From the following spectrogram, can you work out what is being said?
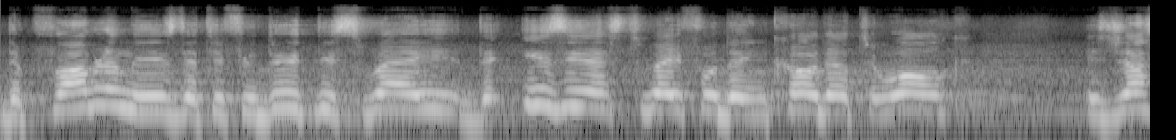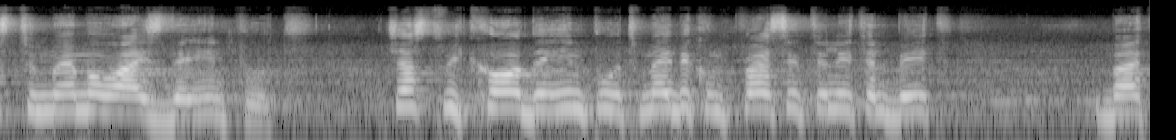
The problem is that if you do it this way, the easiest way for the encoder to work is just to memorize the input. Just record the input, maybe compress it a little bit, but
